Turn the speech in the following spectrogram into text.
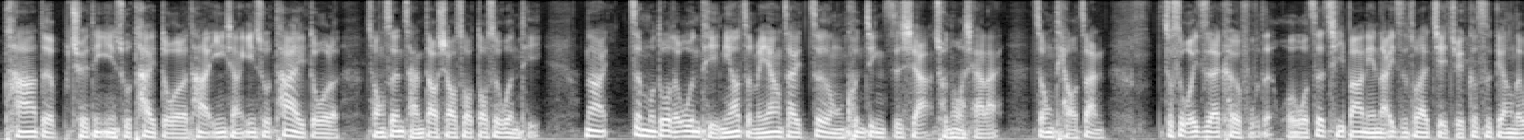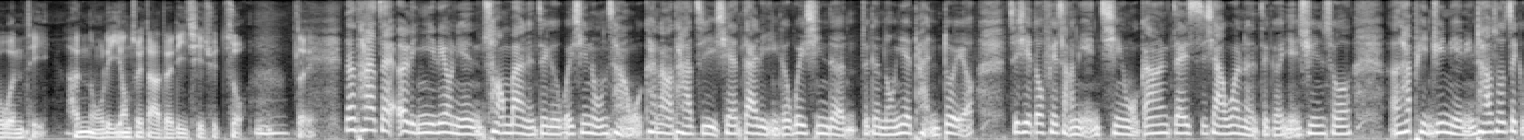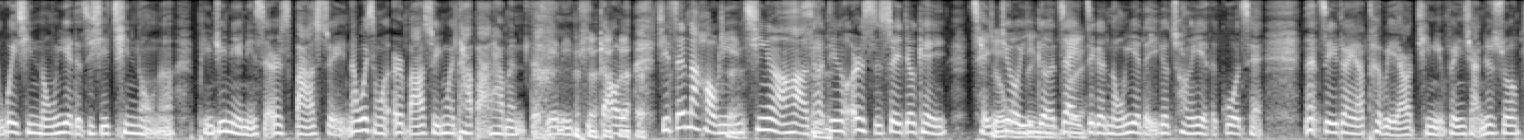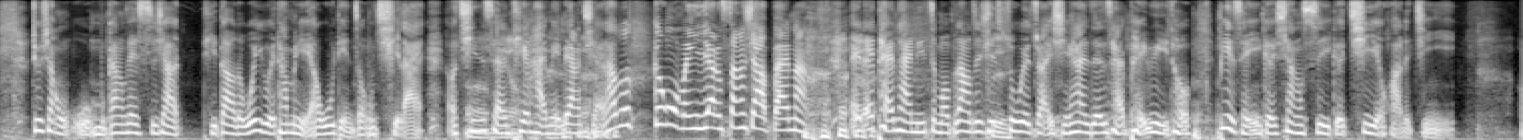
它的不确定因素太多了，它的影响因素太多了，从生产到销售都是问题。那这么多的问题，你要怎么样在这种困境之下存活下来？这种挑战，就是我一直在克服的。我我这七八年来一直都在解决各式各样的问题。很努力，用最大的力气去做。嗯，对。那他在二零一六年创办了这个卫星农场，我看到他自己现在带领一个卫星的这个农业团队哦，这些都非常年轻。我刚刚在私下问了这个严勋说，呃，他平均年龄，他说这个卫星农业的这些青农呢，平均年龄是二十八岁。那为什么二十八岁？因为他把他们的年龄提高了。其实真的好年轻啊，哈！他听说二十岁就可以成就一个在这个农业的一个创业的过程。那这一段要特别要请你分享，就是说。就像我们刚刚在私下提到的，我以为他们也要五点钟起来，呃，清晨天还没亮起来。他说 跟我们一样上下班呐、啊。哎，来 谈谈你怎么让这些数位转型和人才培育里头变成一个像是一个企业化的经营？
